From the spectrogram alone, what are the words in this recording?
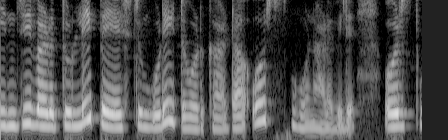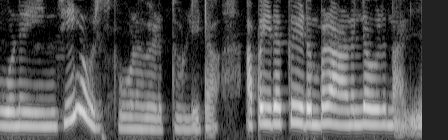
ഇഞ്ചി വെളുത്തുള്ളി പേസ്റ്റും കൂടി ഇട്ട് കൊടുക്കുക കേട്ടോ ഒരു സ്പൂൺ അളവിൽ ഒരു സ്പൂണ് ഇഞ്ചി ഒരു സ്പൂണ് വെളുത്തുള്ളി കേട്ടോ അപ്പോൾ ഇതൊക്കെ ഇടുമ്പോഴാണല്ലോ ഒരു നല്ല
